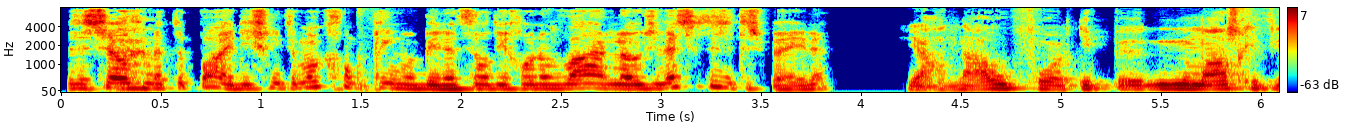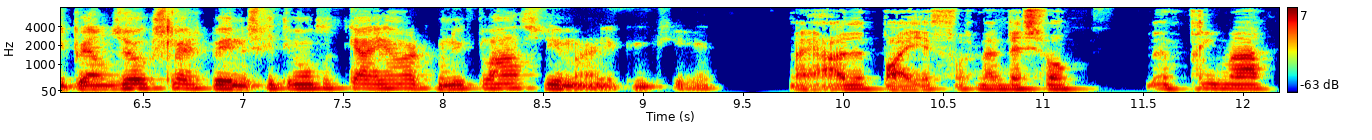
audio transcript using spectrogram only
Het is hetzelfde met de Pai. Die schiet hem ook gewoon prima binnen. Terwijl die gewoon een waardeloze wedstrijd zit te spelen. ja, nou, voor die, normaal schiet die penalties ook slecht binnen. Schiet hij altijd keihard. Maar nu plaatst hij hem eigenlijk een keer. Nou ja, de Pai heeft volgens mij best wel een prima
